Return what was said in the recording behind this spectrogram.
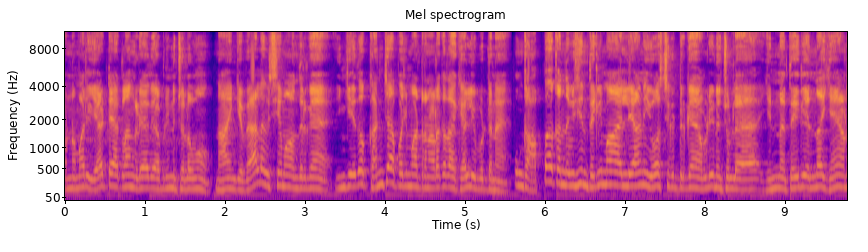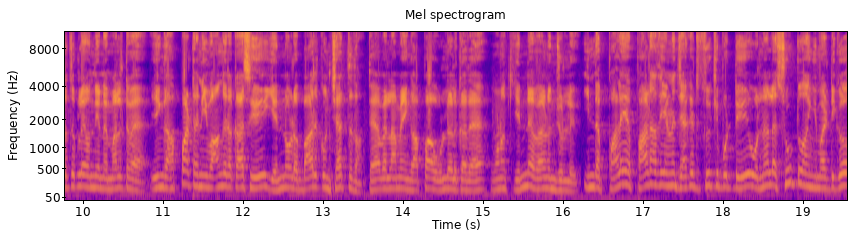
உன்ன மாதிரி ஏட்டையாக்கலாம் கிடையாது அப்படின்னு சொல்லவும் நான் இங்க வேலை விஷயமா வந்திருக்கேன். இங்க ஏதோ கஞ்சா பரிமாற்றம் நடக்கதா கேள்விப்பட்டேன். உங்க அப்பாக்கு அந்த விஷயம் தெரியுமா இல்லையான்னு யோசிச்சுக்கிட்டு இருக்கேன் அப்படின்னு சொல்ல என்ன தைரியம் தான் என் இடத்துக்குள்ளே வந்து என்ன மிரட்டுவ. எங்க அப்பாட்ட நீ வாங்குற காசு என்னோட பாருக்கும் சேர்த்து தான் தேவையில்லாம எங்க அப்பா உள்ள இருக்காத. உனக்கு என்ன வேணும்னு சொல்லு. இந்த பழைய பாடாதையான ஜாக்கெட் தூக்கி போட்டு ஒரு நல்ல சூட்டு வாங்கி மாட்டிக்கோ.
